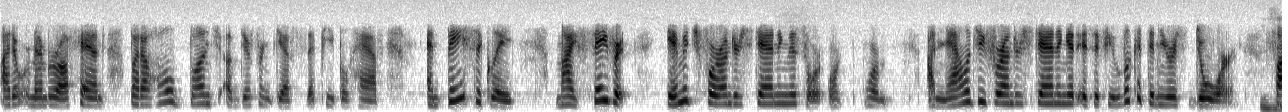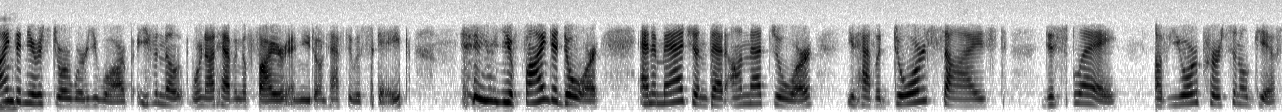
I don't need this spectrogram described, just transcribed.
I don't remember offhand, but a whole bunch of different gifts that people have. And basically, my favorite image for understanding this or, or, or analogy for understanding it is if you look at the nearest door, mm-hmm. find the nearest door where you are, even though we're not having a fire and you don't have to escape. you find a door and imagine that on that door you have a door sized display of your personal gifts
